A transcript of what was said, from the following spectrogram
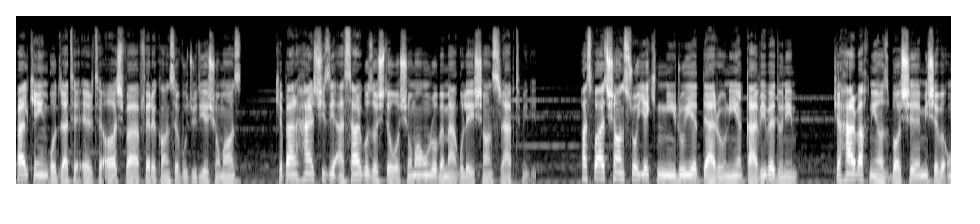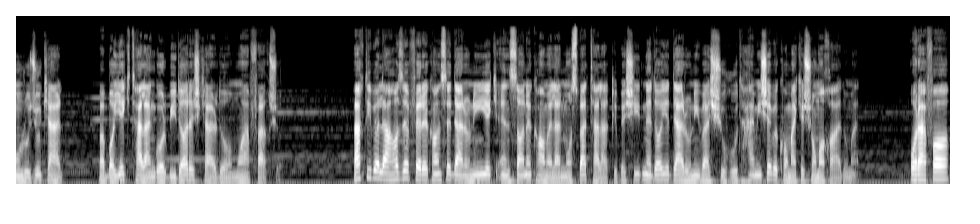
بلکه این قدرت ارتعاش و فرکانس وجودی شماست که بر هر چیزی اثر گذاشته و شما اون رو به مقوله شانس ربط می‌دید. پس باید شانس رو یک نیروی درونی قوی بدونیم که هر وقت نیاز باشه میشه به اون رجوع کرد و با یک تلنگر بیدارش کرد و موفق شد. وقتی به لحاظ فرکانس درونی یک انسان کاملا مثبت تلقی بشید ندای درونی و شهود همیشه به کمک شما خواهد اومد. عرفا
